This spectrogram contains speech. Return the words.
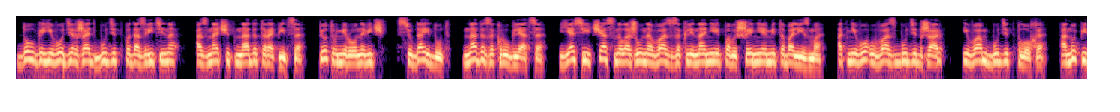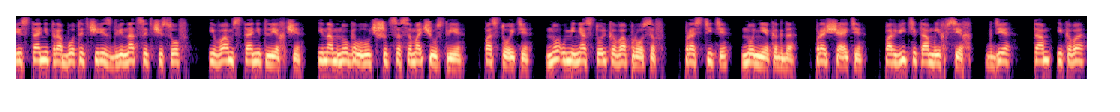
Долго его держать будет подозрительно, а значит надо торопиться. Петр Миронович, сюда идут, надо закругляться. Я сейчас наложу на вас заклинание повышения метаболизма. От него у вас будет жар, и вам будет плохо. Оно перестанет работать через 12 часов, и вам станет легче, и намного улучшится самочувствие. Постойте, но у меня столько вопросов. Простите, но некогда. Прощайте, порвите там их всех. Где, там и кого,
